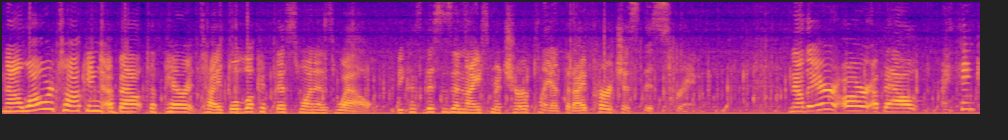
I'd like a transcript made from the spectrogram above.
Now, while we're talking about the parrot type, we'll look at this one as well, because this is a nice mature plant that I purchased this spring. Now, there are about, I think,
